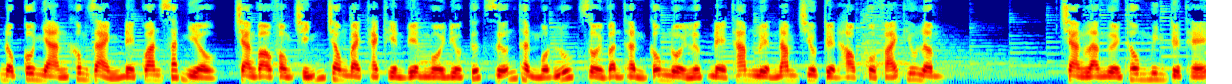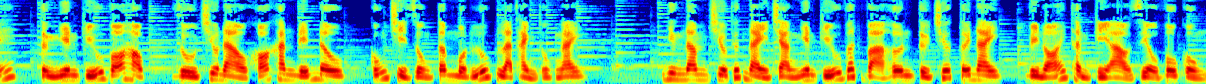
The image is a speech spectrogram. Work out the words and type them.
Độc cô nhàn không rảnh để quan sát nhiều, chàng vào phòng chính trong bạch thạch thiền viện ngồi điều tức dưỡng thần một lúc rồi vận thần công nội lực để tham luyện năm chiêu tuyệt học của phái thiếu lâm. Chàng là người thông minh tuyệt thế, từng nghiên cứu võ học, dù chiêu nào khó khăn đến đâu, cũng chỉ dùng tâm một lúc là thành thục ngay. Nhưng năm chiêu thức này chàng nghiên cứu vất vả hơn từ trước tới nay, vì nói thần kỳ ảo diệu vô cùng.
